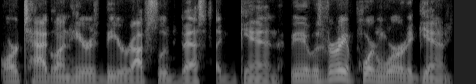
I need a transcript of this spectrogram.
our tagline here is be your absolute best again. It was a very important word again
